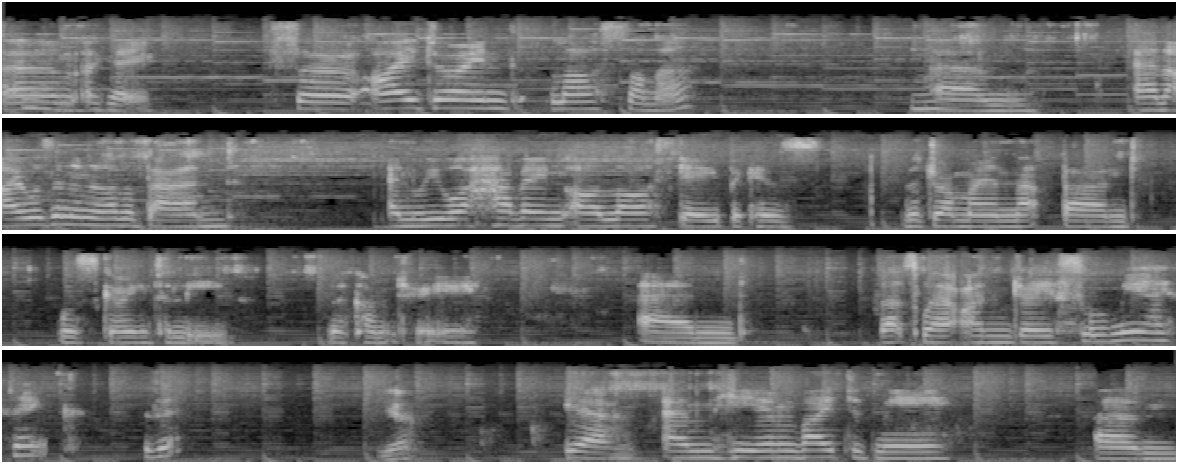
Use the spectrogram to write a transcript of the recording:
Um, okay, so I joined last summer, um, and I was in another band, and we were having our last gig because the drummer in that band was going to leave the country, and that's where Andre saw me. I think is it? Yeah. Yeah, and he invited me um,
